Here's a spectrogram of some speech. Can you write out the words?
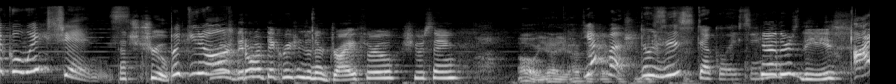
decorations? That's true. But you know- Or they don't have decorations in their drive-through, she was saying. Oh, yeah, you have to. yeah, but there's this decoration. Yeah, there's these. I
